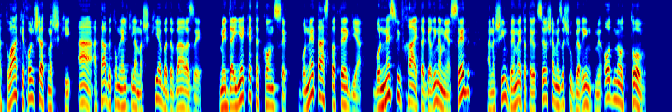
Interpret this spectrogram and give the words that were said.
את רואה ככל שאת משקיעה, אתה בתור מנהל קהילה משקיע בדבר הזה, מדייק את הקונספט, בונה את האסטרטגיה, בונה סביבך את הגרעין המייסד, אנשים באמת, אתה יוצר שם איזשהו גרעין מאוד מאוד טוב,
